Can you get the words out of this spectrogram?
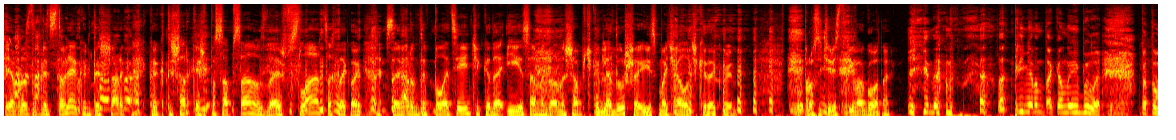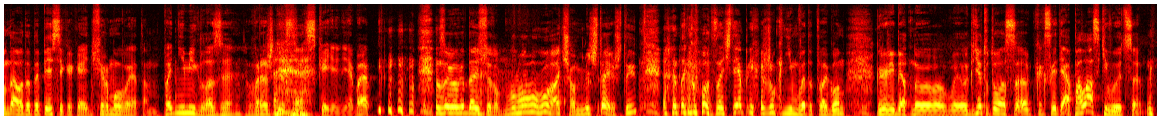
Я просто представляю, как ты, шарк, как ты шаркаешь по сапсану, знаешь, в сланцах такой, завернутый в полотенчик, да, и самое главное, шапочка для душа и с мочалочкой такой. Просто через три вагона. Примерно так оно и было. Потом, да, вот эта песня какая-нибудь фирмовая, там, «Подними глаза в рождественское небо». Да, все там, о чем мечтаешь ты? Так вот, значит, я прихожу к ним в этот вагон, говорю, ребят, ну, где тут у вас, как сказать, ополаскиваются?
